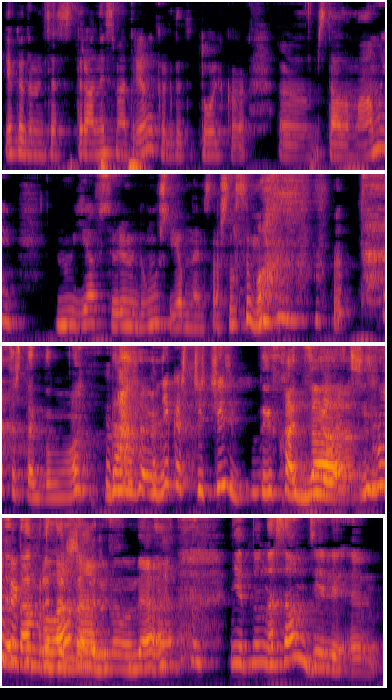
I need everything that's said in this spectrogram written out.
я когда на тебя со стороны смотрела, когда ты только стала мамой, ну, я все время думала, что я бы, наверное, сошла с ума. Я тоже так думала. Да, мне кажется, чуть-чуть ты сходила. Да, ну, как там. Да. Нет, ну, на самом деле, эм,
